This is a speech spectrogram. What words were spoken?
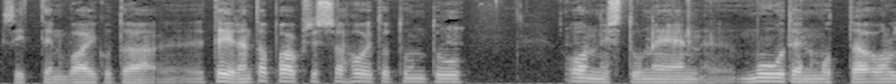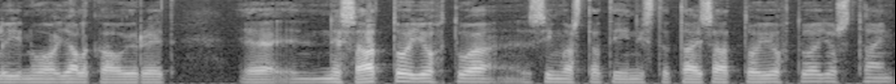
sitten vaikuta. Teidän tapauksessa hoito tuntuu onnistuneen muuten, mutta oli nuo jalkaoireet ne saattoi johtua simvastatiinista tai saattoi johtua jostain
